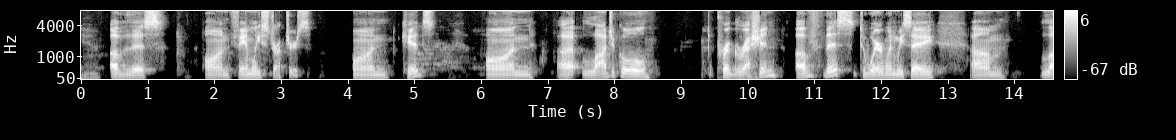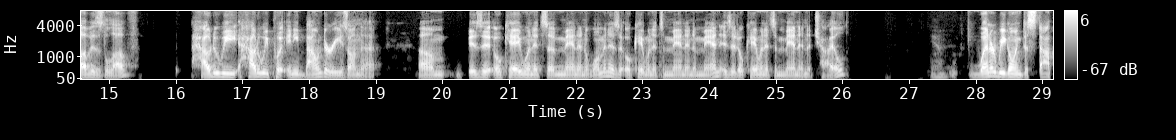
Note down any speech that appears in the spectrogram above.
yeah. of this on family structures on kids on uh, logical progression of this to where when we say um, love is love how do we how do we put any boundaries on that um, is it okay when it's a man and a woman is it okay when it's a man and a man is it okay when it's a man and a child yeah. when are we going to stop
